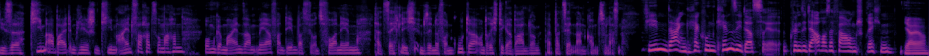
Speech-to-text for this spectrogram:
diese Teamarbeit im klinischen Team einfacher zu machen, um gemeinsam mehr von dem, was wir uns vornehmen, tatsächlich im Sinne von guter und richtiger Behandlung bei Patienten ankommen zu lassen. Vielen Dank. Dank. Herr Kuhn, kennen Sie das? Können Sie da auch aus Erfahrung sprechen? Ja, ja,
